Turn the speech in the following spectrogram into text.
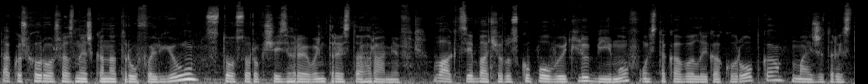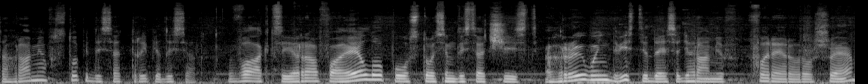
Також хороша знижка на труфолью 146 гривень 300 грамів. В акції бачу розкуповують Любімов. Ось така велика коробка, майже 300 грамів, 153,50. В акції Рафаело по 176 гривень 210 грамів. Фереро Роше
